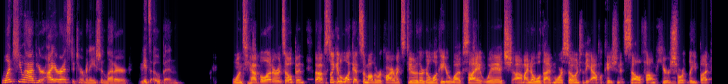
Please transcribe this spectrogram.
once you have your IRS determination letter, mm-hmm. it's open? Once you have the letter, it's open. They're obviously going to look at some other requirements too. They're going to look at your website, which um, I know we'll dive more so into the application itself um, here mm-hmm. shortly. But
